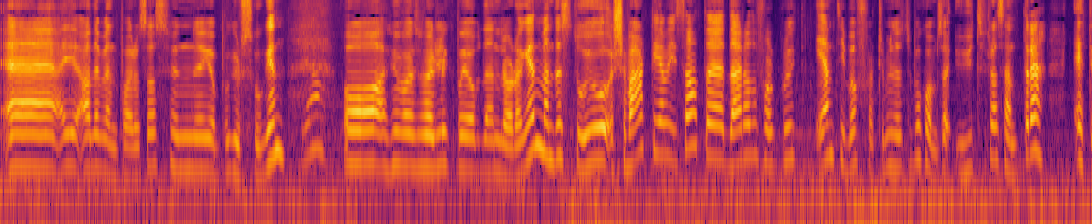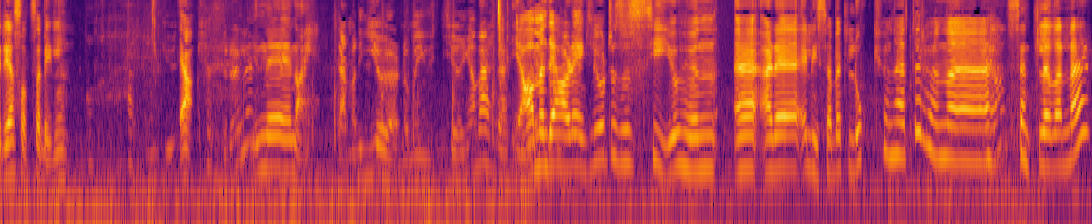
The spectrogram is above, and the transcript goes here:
eh, av det venneparet hos oss, hun jobber på Gullskogen. Ja. Og hun var selvfølgelig ikke på jobb den lørdagen, men det sto jo svært i avisa at eh, der hadde folk brukt 1 time og 40 minutter på å komme seg ut fra senteret etter de har satt seg i bilen. Å, herregud. Ja. Kødder du, eller? Ne- Nei. Ja, men det gjør noe med utkjøringa der. Det Ja, men det har det egentlig gjort. Og så sier jo hun eh, Er det Elisabeth Luck hun heter? Hun eh, Ja. senterlederen der.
